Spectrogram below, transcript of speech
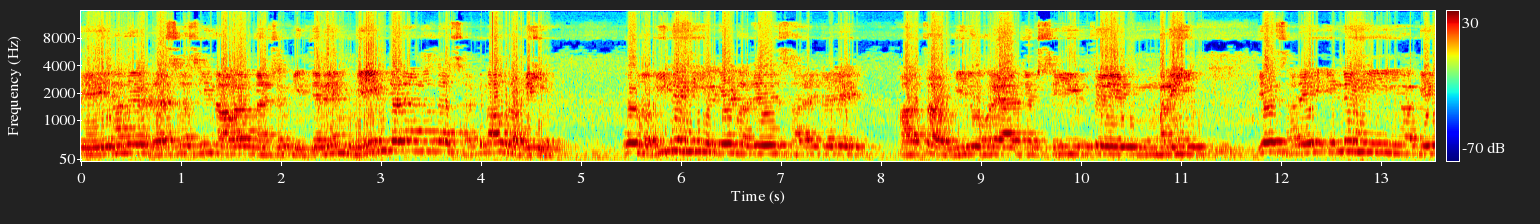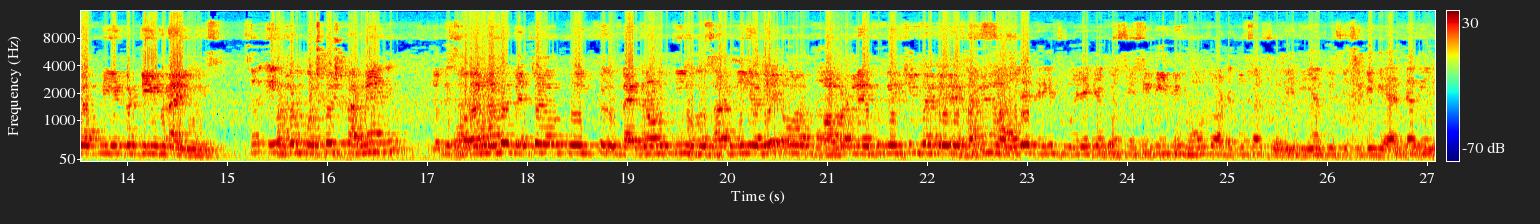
ਤੇ ਇਹਨਾਂ ਦੇ ਐਡਰੈਸ ਅਸੀਂ ਨਾਲ ਮੈਂਸ਼ਨ ਕੀਤੇ ਨੇ। ਮੇਨ ਜਿਹੜਾ ਇਹਨਾਂ ਦਾ ਸਰਗਨਾ ਉਹ ਰਵੀ ਹੈ। ਉਹ ਰਵੀ ਨੇ ਹੀ ਅੱਗੇ ਬੰਦੇ ਸਾਰੇ ਜਿਹੜੇ ਆ ਧਰਮਵੀਰ ਹੋਇਆ ਜਗਸੀਰ ਤੇ ਮਨੀ ਇਹ ਸਾਰੇ ਇਹਨੇ ਹੀ ਅੱਗੇ ਆਪਣੀ ਇੱਕ ਟੀਮ ਬਣਾਈ ਹੋਈ ਸੀ। Sir, ਇਹ- ਕੁਝ ਕੁਝ ਕਰਨੇ ਆ ਜੀ। ਜੋ ਕਿ ਹੋਰ ਇਹਨਾਂ ਦੇ ਵਿੱਚ ਕੋਈ ਬੈਕਗ੍ਰਾਉਂਡ ਕੀ ਹੋ ਸਕਦੀ ਹੈ ਜੀ ਔਰ ਪਾਵਰ ਲਿੰਕ ਦੀ ਚੀਜ਼ ਅੱਗੇ ਦੇਖਾਂਗੇ ਨਾਲ ਉਹਦੇ ਕਰੀਬ ਚੋਰੀ ਹੈ ਕਿ ਕੋਈ ਸੀਸੀਟੀਵੀ ਹੋਣ ਤੁਹਾਡੇ ਕੋਲ ਸਰ ਚੋਰੀ ਦੀਆਂ ਕੋਈ ਸੀਸੀਟੀਵੀ ਹੈ ਇਦਾਂ ਦੀ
